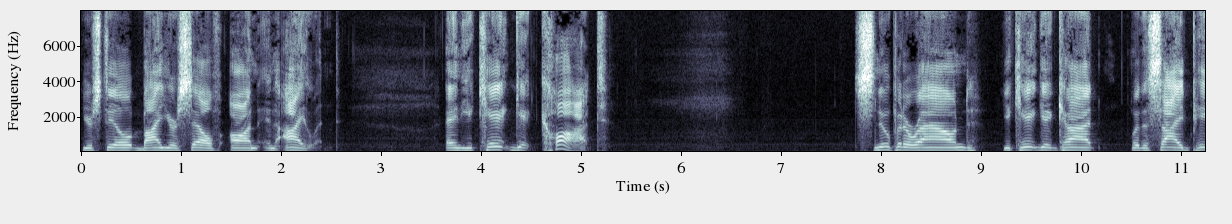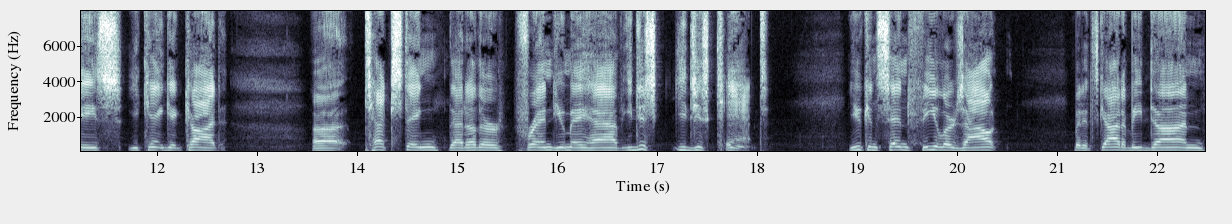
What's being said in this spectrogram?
you're still by yourself on an island. And you can't get caught snooping around. You can't get caught with a side piece. You can't get caught uh, texting that other friend you may have. You just you just can't. You can send feelers out, but it's got to be done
